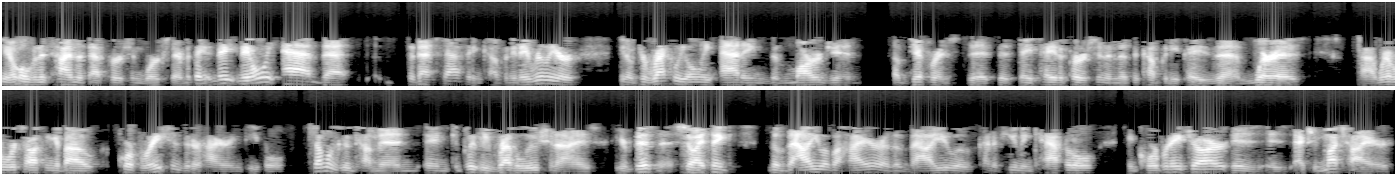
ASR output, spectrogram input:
you know, over the time that that person works there. But they, they, they only add that to that staffing company. They really are, you know, directly only adding the margin of difference that, that they pay the person and that the company pays them. Whereas, uh, whenever we're talking about corporations that are hiring people, someone could come in and completely revolutionize your business. So I think the value of a hire or the value of kind of human capital in corporate HR is, is actually much higher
